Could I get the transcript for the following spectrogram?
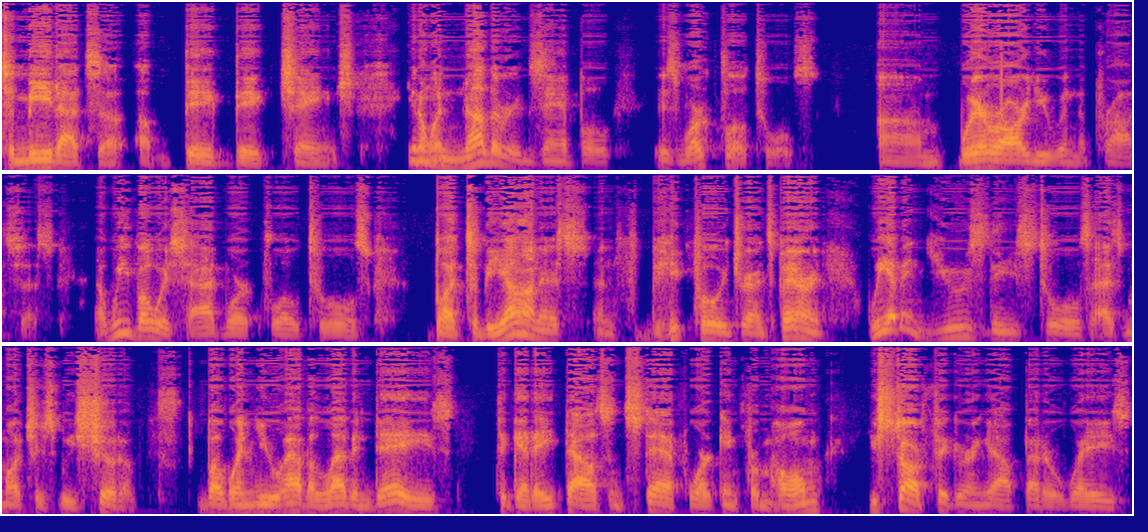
to me, that's a, a, big, big change. You know, another example is workflow tools. Um, where are you in the process? Now, we've always had workflow tools, but to be honest and be fully transparent, we haven't used these tools as much as we should have. But when you have 11 days to get 8,000 staff working from home, you start figuring out better ways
